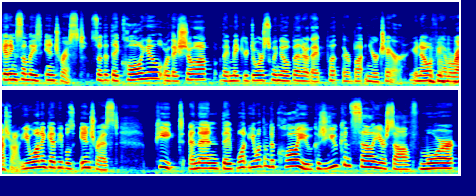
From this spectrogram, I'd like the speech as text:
getting somebody's interest so that they call you or they show up, they make your door swing open, or they put their butt in your chair. You know, if you have a restaurant, you want to get people's interest piqued, and then they want you want them to call you because you can sell yourself more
